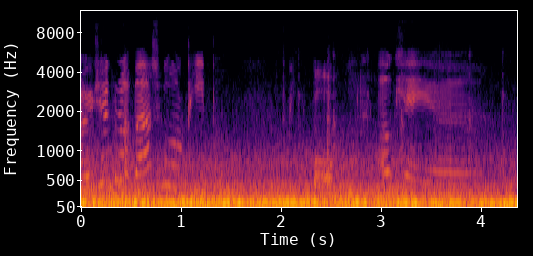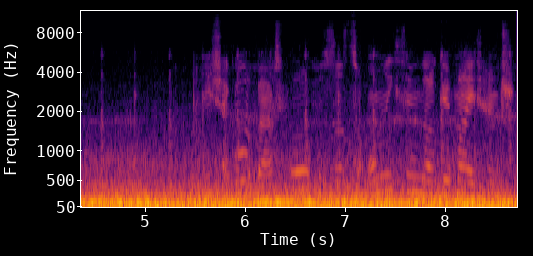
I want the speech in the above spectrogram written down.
Are you talking about basketball or people? People. Okay. Uh, can you check out basketball because that's the only thing that'll get my attention.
